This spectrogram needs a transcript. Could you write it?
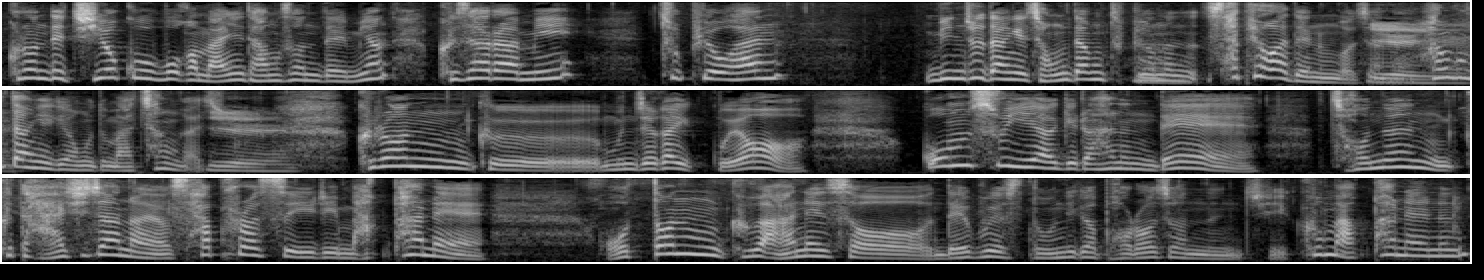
그런데 지역구 후보가 많이 당선되면 그 사람이 투표한 민주당의 정당 투표는 음. 사표가 되는 거잖아요. 예, 예. 한국당의 경우도 마찬가지고. 예. 그런 그 문제가 있고요. 꼼수 이야기를 하는데 저는 그 다 아시잖아요. 4 플러스 1이 막판에 어떤 그 안에서 내부에서 논의가 벌어졌는지 그 막판에는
